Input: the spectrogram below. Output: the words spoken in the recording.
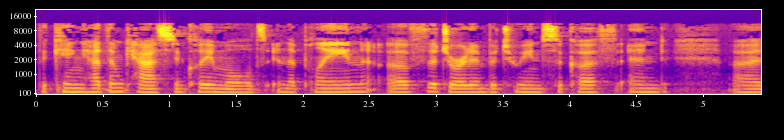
The king had them cast in clay molds in the plain of the Jordan between Succoth and uh.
